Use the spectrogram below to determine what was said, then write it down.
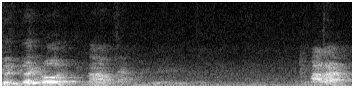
lấy đấy rồi, nào. Thả ra.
